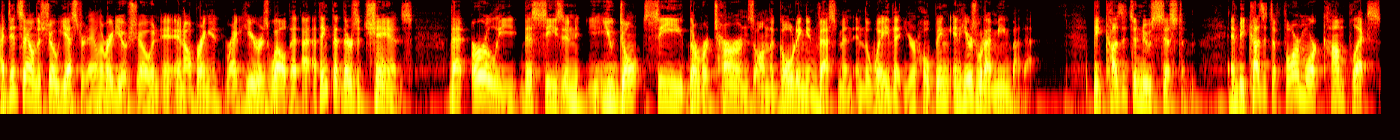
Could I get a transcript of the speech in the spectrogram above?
I did say on the show yesterday, on the radio show, and, and I'll bring it right here as well, that I think that there's a chance that early this season you don't see the returns on the Golding investment in the way that you're hoping. And here's what I mean by that. Because it's a new system and because it's a far more complex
